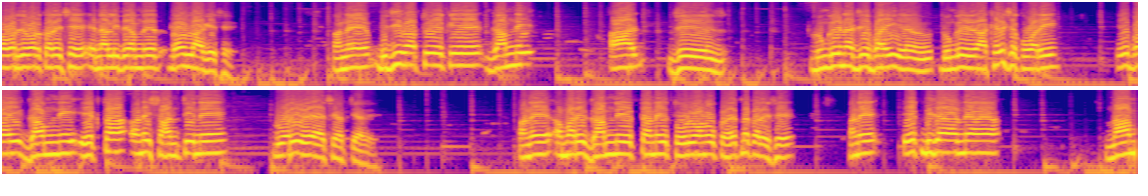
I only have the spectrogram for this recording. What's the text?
અવર જવર કરે છે, એના લીધે અમને ડર લાગે છે. અને બીજી વાત તો એ કે ગામની આ જે ડુંગળીના જે ભાઈ ડુંગળી રાખેલ છે કુંવારી, એ ભાઈ ગામની એકતા અને શાંતિને દોરી રહ્યા છે અત્યારે. અને અમારી ગામની એકતાને તોડવાનો પ્રયત્ન કરે છે. અને એકબીજાને નામ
